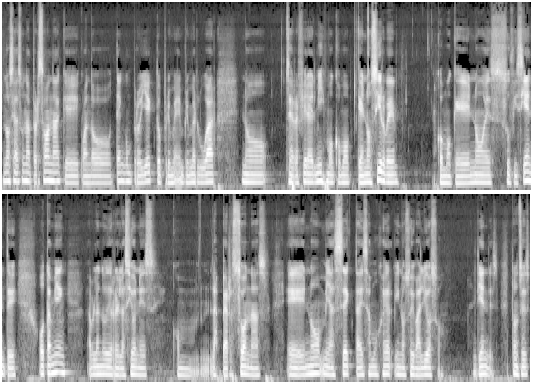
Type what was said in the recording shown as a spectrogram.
No seas una persona que cuando tenga un proyecto, en primer lugar, no se refiere a él mismo como que no sirve, como que no es suficiente o también hablando de relaciones con las personas eh, no me acepta esa mujer y no soy valioso ¿entiendes? entonces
